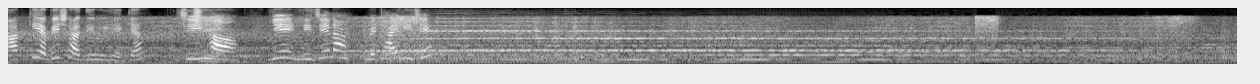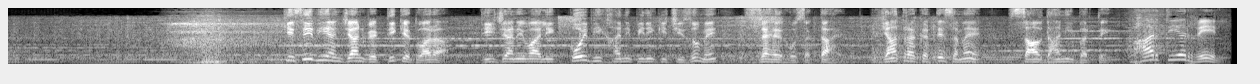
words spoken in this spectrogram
आपकी अभी शादी हुई है क्या? जी, जी। हाँ। ये लीजिए ना मिठाई लीजिए। किसी भी अनजान व्यक्ति के द्वारा दी जाने वाली कोई भी खाने पीने की चीज़ों में जहर हो सकता है। यात्रा करते समय सावधानी बरतें। भारतीय रेल।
